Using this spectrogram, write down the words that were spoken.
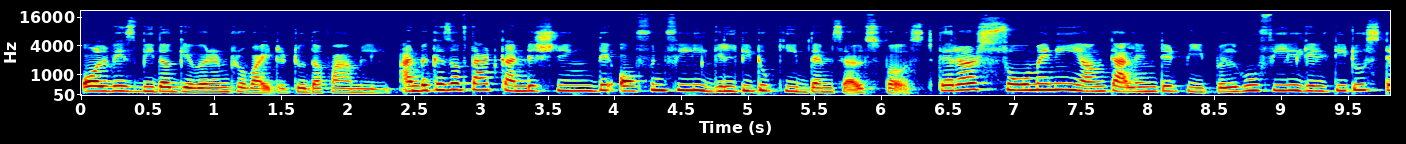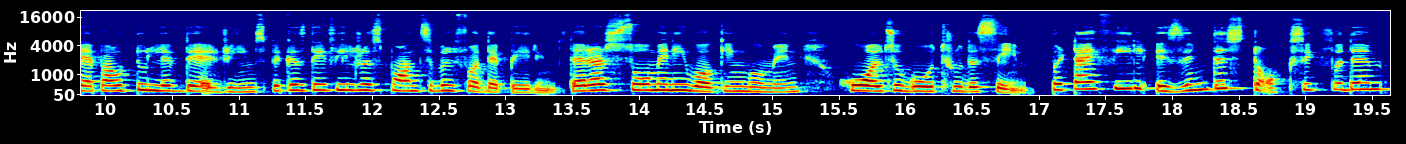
always be the giver and provider to the family. And because of that conditioning, they often feel guilty to keep themselves first. There are so many young, talented people who feel guilty to step out to live their dreams because they feel responsible responsible for their parents. There are so many working women who also go through the same. But I feel, isn't this toxic for them?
